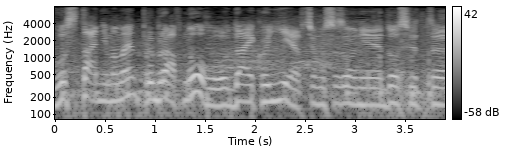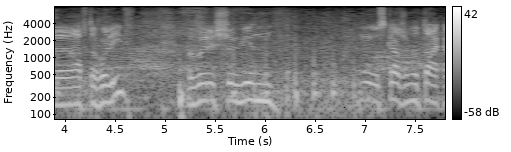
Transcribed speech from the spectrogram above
в останній момент прибрав ногу. Дайко є в цьому сезоні досвід е, автоголів. Вирішив він, ну скажімо так,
